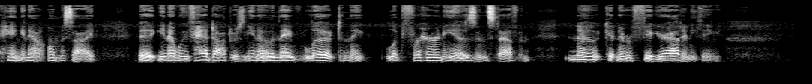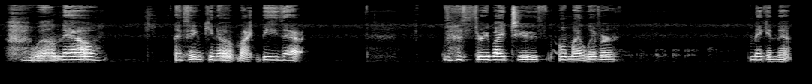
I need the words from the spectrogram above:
hanging out on my side. But, you know, we've had doctors, you know, and they've looked and they looked for hernias and stuff, and no, could never figure out anything. Well, now I think, you know, it might be that three by two on my liver making that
